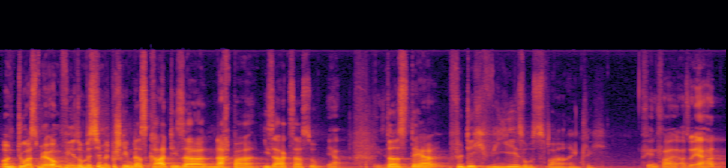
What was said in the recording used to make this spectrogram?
Und du hast mir irgendwie so ein bisschen mitbeschrieben, dass gerade dieser Nachbar, Isaac, sagst du, Ja, Isaac. dass der für dich wie Jesus war eigentlich. Auf jeden Fall. Also er hat,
